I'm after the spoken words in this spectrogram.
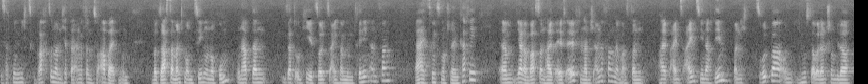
das hat mir nichts gebracht, sondern ich habe dann angefangen zu arbeiten und saß da manchmal um 10 Uhr noch rum und habe dann gesagt, okay, jetzt solltest du eigentlich mal mit dem Training anfangen. Ja, jetzt trinkst du noch schnell einen Kaffee. Ähm, ja, dann war es dann halb elf, elf, dann habe ich angefangen, dann war es dann halb eins, eins, je nachdem, wann ich zurück war und ich musste aber dann schon wieder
